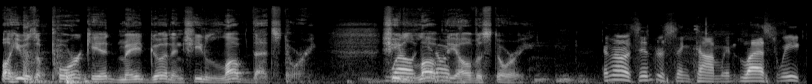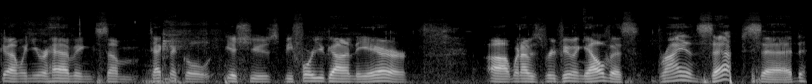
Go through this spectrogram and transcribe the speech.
well, he was a poor kid made good, and she loved that story. She Well, you loved know, the Elvis story. You know, it's interesting, Tom. When, last week, uh, when you were having some technical issues before you got on the air, uh, when I was reviewing Elvis, Brian Zepp said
